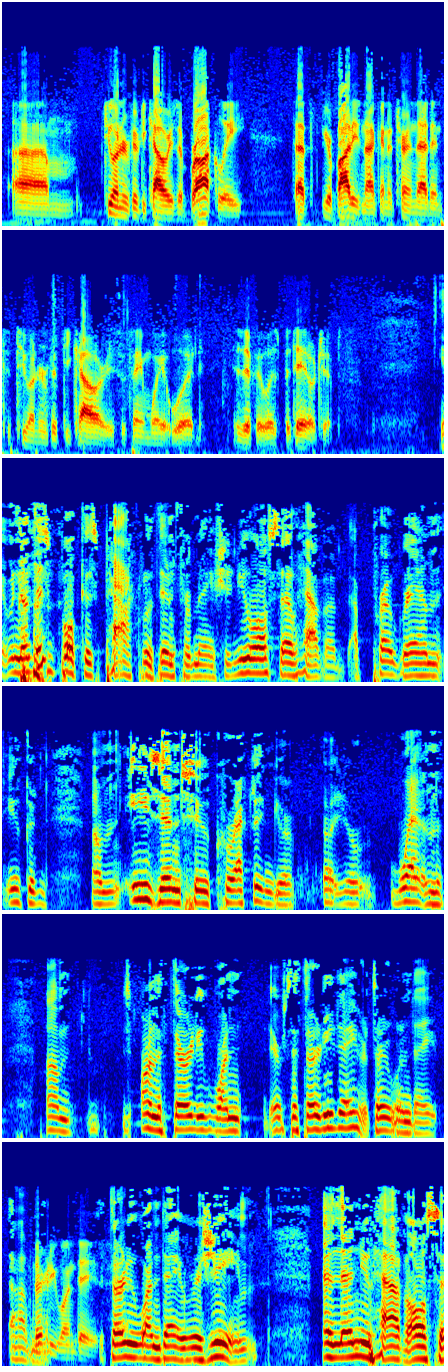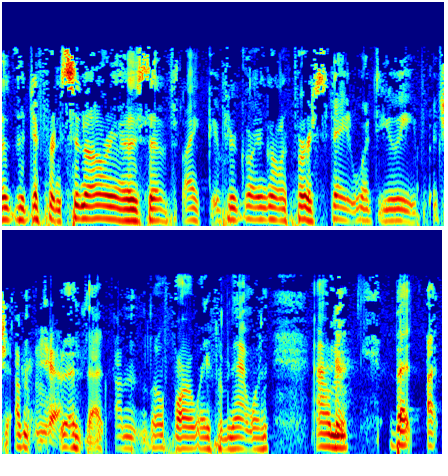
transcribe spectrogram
um, 250 calories of broccoli, that's your body's not going to turn that into 250 calories the same way it would as if it was potato chips. You know, this book is packed with information. You also have a, a program you could um, ease into correcting your uh, your when um, on a 31. There's a 30 day or 31 day. Um, 31 days. 31 day regime. And then you have also the different scenarios of like if you're going on a first date, what do you eat? Which I'm, Yeah. I'm a little far away from that one. Um, but uh,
